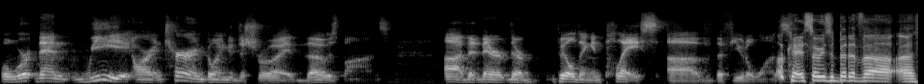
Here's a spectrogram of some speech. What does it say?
well, we're then we are in turn going to destroy those bonds uh, that they're they're building in place of the feudal ones. Okay, so he's a bit of a, a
